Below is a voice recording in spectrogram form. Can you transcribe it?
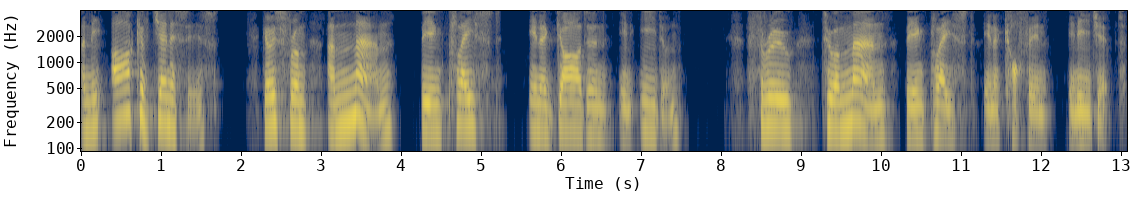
And the arc of Genesis goes from a man being placed in a garden in Eden through to a man being placed in a coffin in Egypt.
